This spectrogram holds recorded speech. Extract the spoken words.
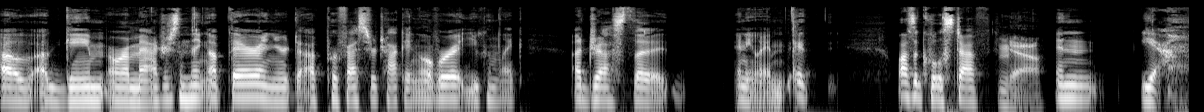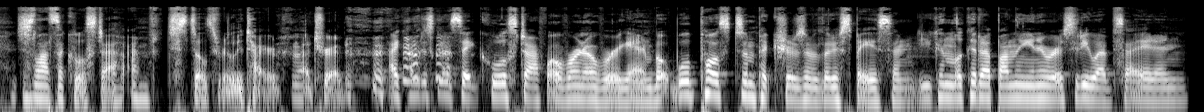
of a game or a match or something up there, and you're a professor talking over it, you can like adjust the. Anyway, it, lots of cool stuff Yeah. and yeah, just lots of cool stuff. I'm still really tired from that trip. I'm just going to say cool stuff over and over again, but we'll post some pictures of their space and you can look it up on the university website and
